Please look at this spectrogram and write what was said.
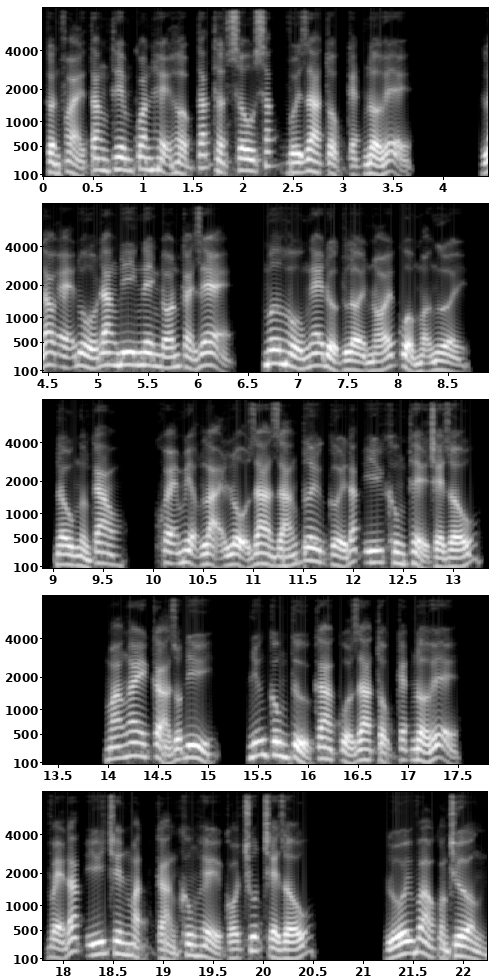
cần phải tăng thêm quan hệ hợp tác thật sâu sắc với gia tộc kẹt nở hệ. Lao ẹ đồ đang đi nên đón cái Rẽ, mơ hồ nghe được lời nói của mọi người, đầu ngẩng cao, khoe miệng lại lộ ra dáng tươi cười đắc ý không thể che giấu. Mà ngay cả rốt đi, những công tử ca của gia tộc Kẹt Nở Hệ, vẻ đắc ý trên mặt càng không hề có chút che giấu. Lối vào quảng trường,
